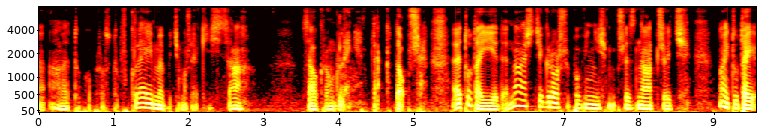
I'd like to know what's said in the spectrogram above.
e, ale to po prostu wklejmy, być może jakieś za, zaokrąglenie. Tak, dobrze. E, Tutaj 11 groszy powinniśmy przeznaczyć. No i tutaj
